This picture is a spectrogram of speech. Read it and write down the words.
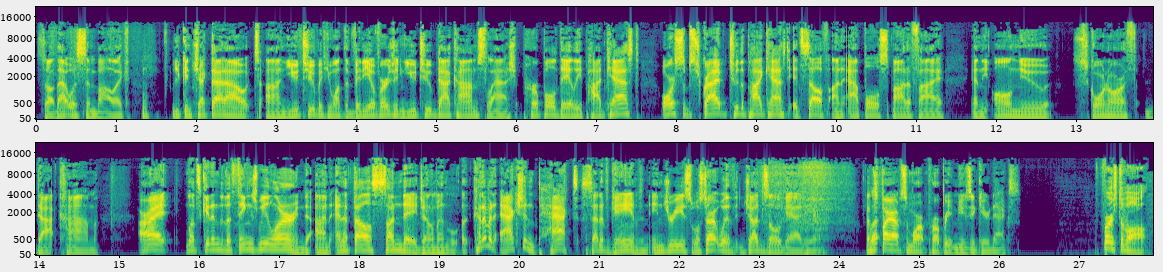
So that was symbolic. You can check that out on YouTube if you want the video version, youtube.com slash purple daily podcast, or subscribe to the podcast itself on Apple, Spotify, and the all new SKORNorth.com. All right, let's get into the things we learned on NFL Sunday, gentlemen. Kind of an action packed set of games and injuries. We'll start with Judd Zulgad here. Let's fire up some more appropriate music here, Dex. First of all,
